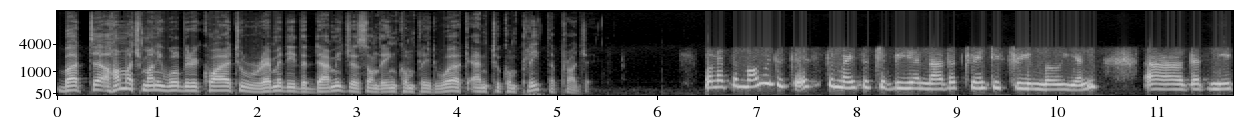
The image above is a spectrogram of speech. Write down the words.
but uh, how much money will be required to remedy the damages on the incomplete work and to complete the project? Well, at the moment it's estimated to be another 23 million uh, that need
